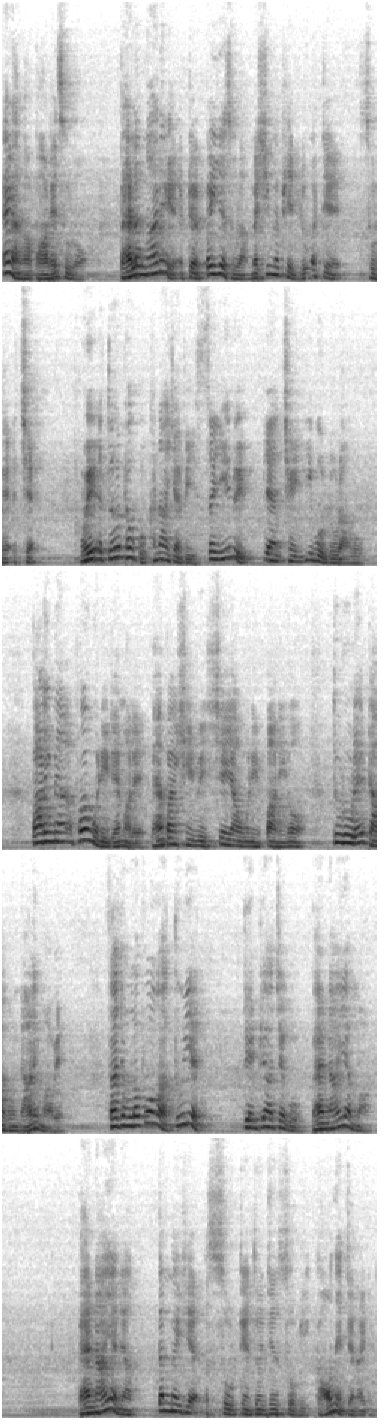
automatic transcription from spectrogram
အဲ့ဒါကဘာလဲဆိုတော့ဘဏ်လုပ်ငန်းတွေအတွက်ပိတ်ရက်ဆိုတာမရှိမဖြစ်လိုအပ်တဲ့ဆိုတဲ့အချက်ငွေအသွင်းထုတ်ကိုခဏရက်ပြီးစည်ရင်းတွေပြန်ချိန်ကြည့်ဖို့လိုတာကို ပါလီမန်အဖွဲ့ဝင်တွေထဲမှာလည်းဘဏ်ပိုင်ရှင်တွေရှယ်ယာဝင်တွေပါနေတော့သူတို့လည်းဒါကိုနားလည်မှာပဲစာချုပ်လောဖောကသူ့ရဲ့တင်ပြချက်ကိုဘဏ္ဍာရက်မှာဘဏ္ဍာရက်များတတ်မှတ်ရက်အဆိုတင်သွင်းခြင်းဆိုပြီးခေါင်းစဉ်တင်လိုက်တယ်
